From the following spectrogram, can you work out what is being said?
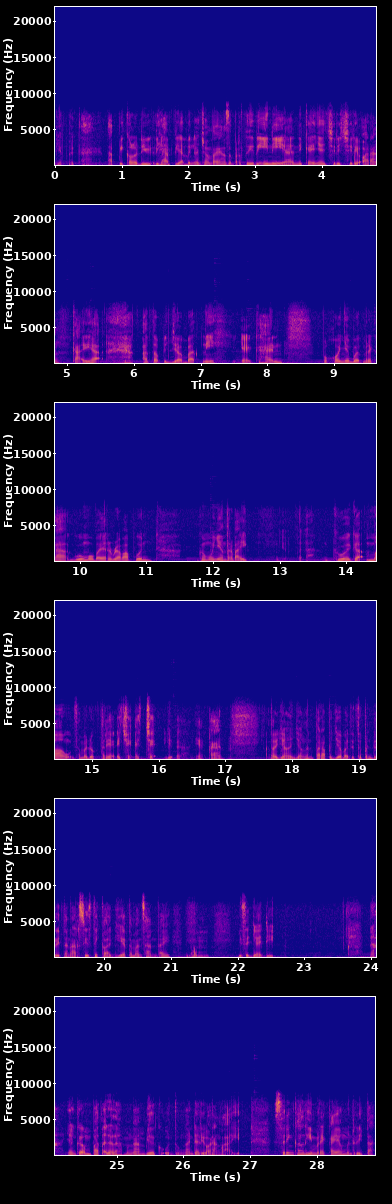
gitu kan. Tapi kalau dilihat-lihat dengan contoh yang seperti ini ya ini kayaknya ciri-ciri orang kaya atau pejabat nih ya kan? Pokoknya buat mereka gue mau bayar berapapun gue mau yang terbaik gitu gue gak mau sama dokter yang ece-ece gitu ya kan atau jangan-jangan para pejabat itu penderita narsistik lagi ya teman santai bisa jadi Nah, yang keempat adalah mengambil keuntungan dari orang lain. Seringkali mereka yang menderita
